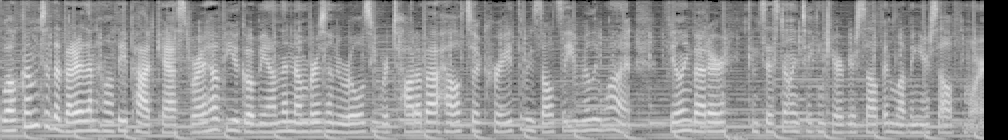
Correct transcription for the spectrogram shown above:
Welcome to the Better Than Healthy podcast, where I help you go beyond the numbers and rules you were taught about health to create the results that you really want feeling better, consistently taking care of yourself, and loving yourself more.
